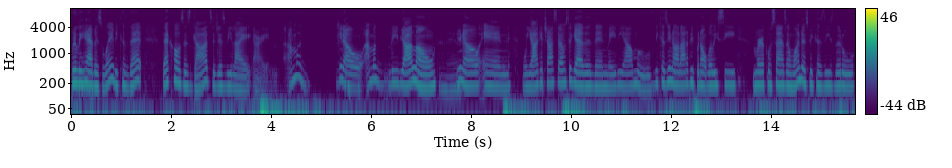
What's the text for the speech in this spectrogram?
really Yeah. have His way. Because that that causes God to just be like, all right, I'm a, you know, I'm gonna leave y'all alone Yeah. you know and when y'all get yourselves together then maybe i'll move because you know a lot of people don't really see miracle signs and wonders because these little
